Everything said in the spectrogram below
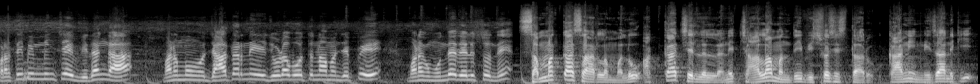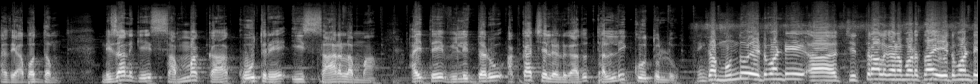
ప్రతిబింబించే విధంగా మనము జాతరని చూడబోతున్నామని చెప్పి మనకు ముందే తెలుస్తుంది. సమ్మక్క సారలమ్మలు అక్కా చెల్లెళ్ళని చాలా మంది విశ్వసిస్తారు. కానీ నిజానికి అది అబద్ధం. నిజానికి సమ్మక్క కూతురే ఈ సారలమ్మ. అయితే వీళ్ళిద్దరూ అక్కా చెల్లెలు కాదు తల్లి కూతుళ్ళు. ఇంకా ముందు ఎటువంటి చిత్రాలు కనబడతాయి ఎటువంటి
